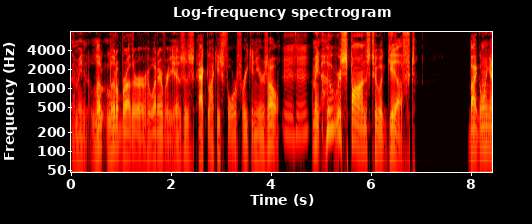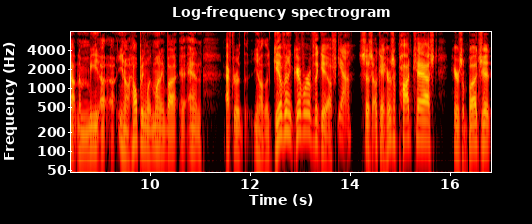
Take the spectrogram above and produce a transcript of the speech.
I mean, little, little brother or whatever he is is acting like he's four freaking years old. Mm-hmm. I mean, who responds to a gift by going out and meet, uh, uh, you know, helping with money by and after the, you know the given giver of the gift yeah. says, okay, here's a podcast, here's a budget,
